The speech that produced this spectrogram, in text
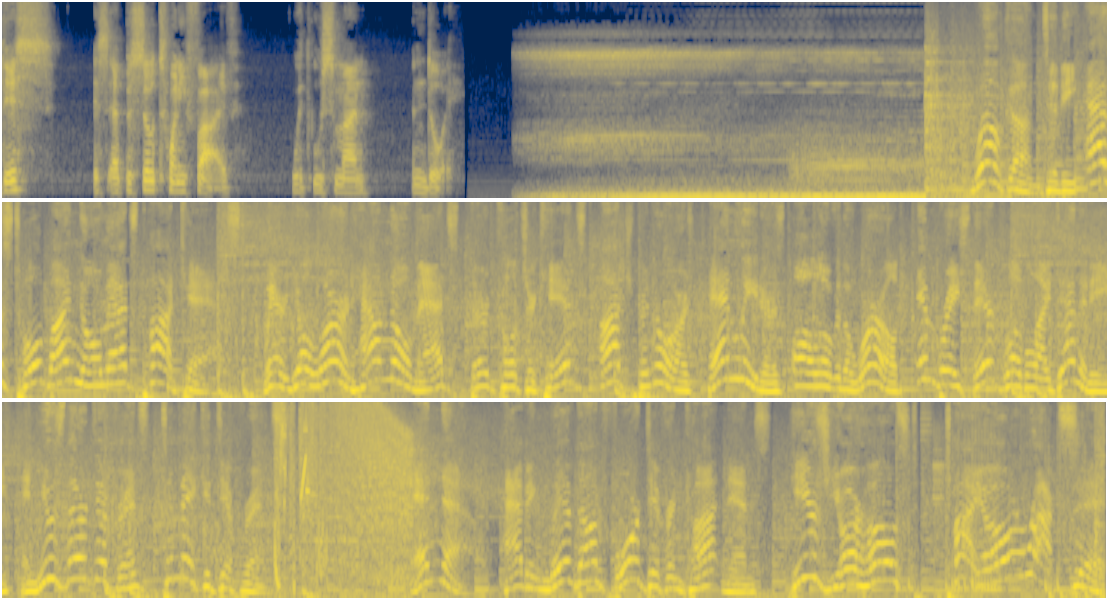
This is episode 25 with Usman Ndoye. Welcome to the As Told by Nomads podcast, where you'll learn how nomads, third culture kids, entrepreneurs, and leaders all over the world embrace their global identity and use their difference to make a difference. And now, having lived on four different continents, here's your host, Tayo Rockson.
